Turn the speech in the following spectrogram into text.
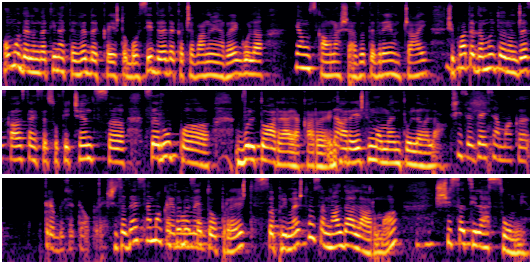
Omul de lângă tine te vede că ești obosit, vede că ceva nu e în regulă, ia un scaun, așează, te vrei un ceai și poate de multe ori un gest ca asta este suficient să, să rupă vâltoarea aia care, în Da. care ești în momentul ăla. Și să-ți dai seama că trebuie să te oprești. Și să-ți dai seama că e trebuie să momentul. te oprești, să primești un semnal de alarmă și să ți-l asumi.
